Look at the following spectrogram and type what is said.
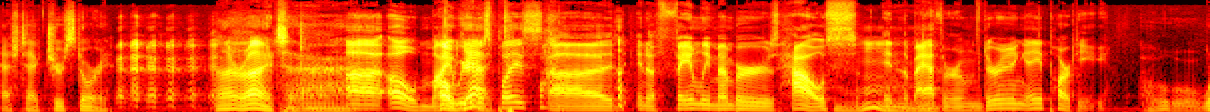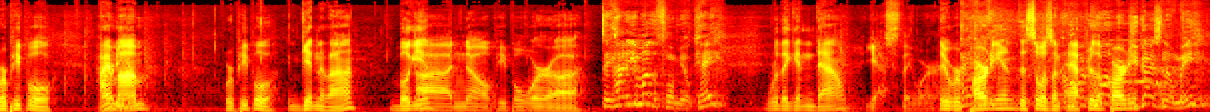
Hashtag true story. All right. Uh, Uh, oh, my Oh, yeah. weirdest place uh, in a family member's house in the bathroom during a party. oh, were people. Hi, partying? mom. Were people getting it on? Boogieing? Uh, no, people were. Uh, Say hi to your mother for me, okay? were they getting down? yes, they were. They were partying. This wasn't after the party. You guys know me.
